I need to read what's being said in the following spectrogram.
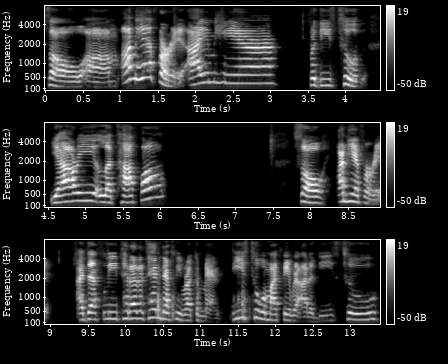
So um, I'm here for it. I am here for these two. Yara Lattafa. So I'm here for it. I definitely, 10 out of 10, definitely recommend. These two are my favorite out of these two,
